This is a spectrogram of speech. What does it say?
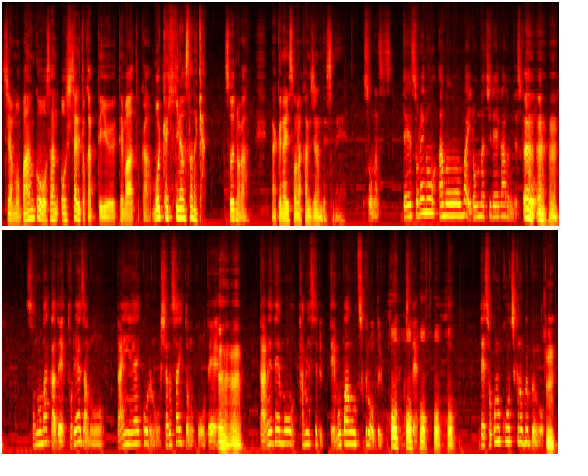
じゃあもう番号を押さ押したりとかっていう手間とか、もう一回聞き直さなきゃ。そういうのがなくなりそうな感じなんですね。そうなんです。で、それの、あの、まあ、いろんな事例があるんですけど、うんうんうん。その中で、とりあえずあの、LINEAI コールのオフィシャルサイトの方で、うんうん。誰でも試せるデモ版を作ろうというほことになりまして、うほうほうほうほで、そこの構築の部分を、うん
